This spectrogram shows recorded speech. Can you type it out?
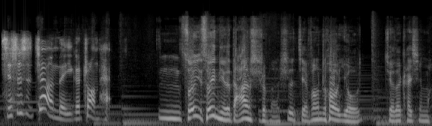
其实是这样的一个状态。嗯，所以所以你的答案是什么？是解封之后有觉得开心吗？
